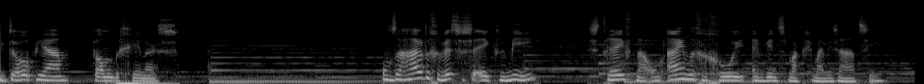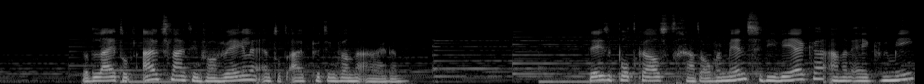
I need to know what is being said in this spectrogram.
Utopia van beginners. Onze huidige westerse economie streeft naar oneindige groei en winstmaximalisatie. Dat leidt tot uitsluiting van velen en tot uitputting van de aarde. Deze podcast gaat over mensen die werken aan een economie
